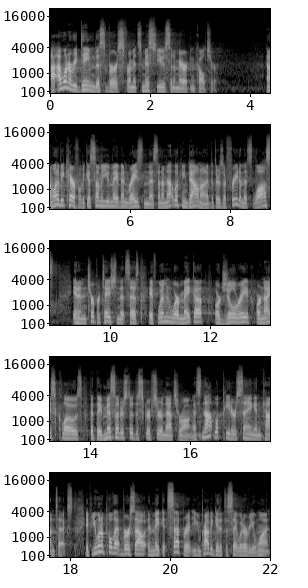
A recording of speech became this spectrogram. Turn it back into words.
I, I want to redeem this verse from its misuse in American culture. And I want to be careful because some of you may have been raised in this, and I'm not looking down on it, but there's a freedom that's lost in an interpretation that says if women wear makeup or jewelry or nice clothes, that they've misunderstood the scripture and that's wrong. That's not what Peter's saying in context. If you want to pull that verse out and make it separate, you can probably get it to say whatever you want.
